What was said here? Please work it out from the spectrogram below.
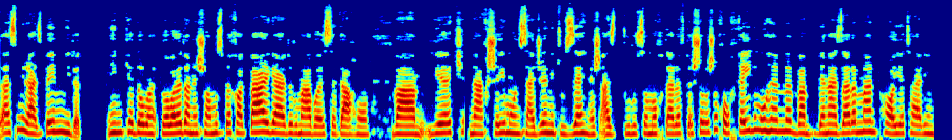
دست میره از بین میره. این که دوباره دانش آموز بخواد برگرده رو مباحث دهم و یک نقشه منسجمی تو ذهنش از دروس مختلف داشته باشه خب خیلی مهمه و به نظر من پایه ترین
